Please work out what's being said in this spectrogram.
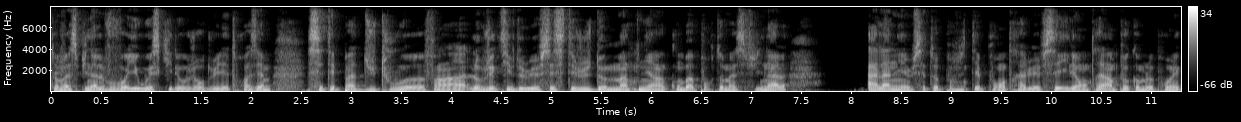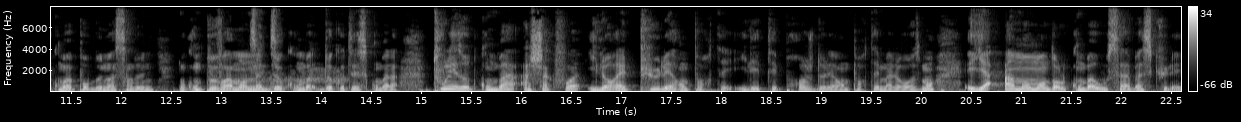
Thomas Spinal, vous voyez où est-ce qu'il est aujourd'hui, les troisièmes, c'était pas du tout, euh, enfin l'objectif de l'UFC c'était juste de maintenir un combat pour Thomas Spinal Alan il a eu cette opportunité pour entrer à l'UFC, il est entré un peu comme le premier combat pour Benoît Saint-Denis. Donc on peut vraiment le mettre de, combat, de côté ce combat-là. Tous les autres combats, à chaque fois, il aurait pu les remporter. Il était proche de les remporter malheureusement. Et il y a un moment dans le combat où ça a basculé.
